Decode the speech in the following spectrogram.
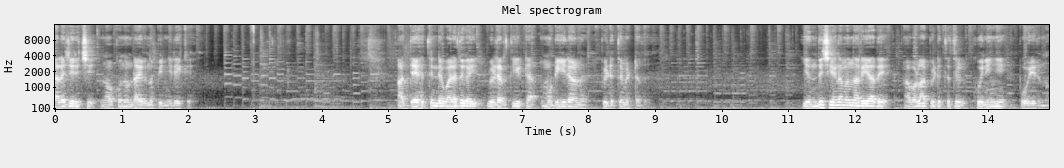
തലചരിച്ച് നോക്കുന്നുണ്ടായിരുന്നു പിന്നിലേക്ക്. അദ്ദേഹത്തിന്റെ വലത് കൈ വിടർത്തിയിട്ട മുടിയിലാണ് പിടുത്തമിട്ടത്. എന്ത് ചെയ്യണമെന്നറിയാതെ അവൾ ആ പിടുത്തത്തിൽ കുനിഞ്ഞ് പോയിരുന്നു.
